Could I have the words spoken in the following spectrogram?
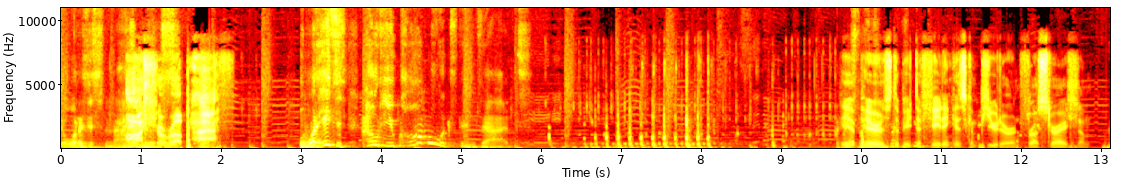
yo, what is this madness? Ashura Path! What is this? How do you combo extend that? He appears to be defeating his computer in frustration.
